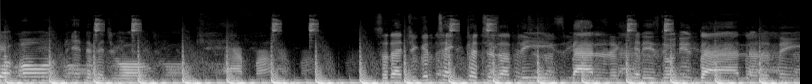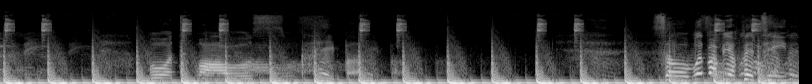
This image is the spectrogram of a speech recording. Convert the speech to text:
your own individual camera so that you can take pictures of these bad little kitties doing these bad little things for tomorrow's paper. So whip up your 15.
